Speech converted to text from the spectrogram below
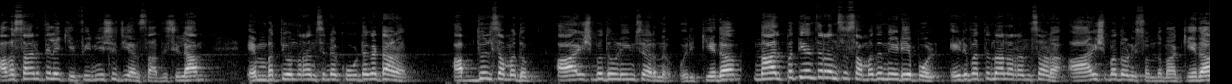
അവസാനത്തിലേക്ക് ഫിനിഷ് ചെയ്യാൻ സാധിച്ചില്ല. എൺപത്തിയൊന്ന് റൺസിന്റെ കൂട്ടുകെട്ടാണ് അബ്ദുൽ സമദും ആയുഷ് ബദോണിയും ചേർന്ന് ഒരുക്കിയത്. നാൽപ്പത്തിയഞ്ച് റൺസ് സമദ് നേടിയപ്പോൾ എഴുപത്തിനാല് റൺസാണ് ആയുഷ് ബദോണി സ്വന്തമാക്കിയത്.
